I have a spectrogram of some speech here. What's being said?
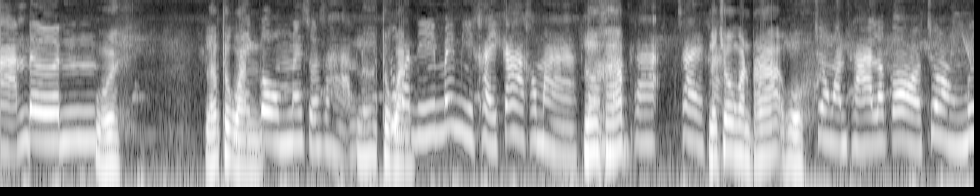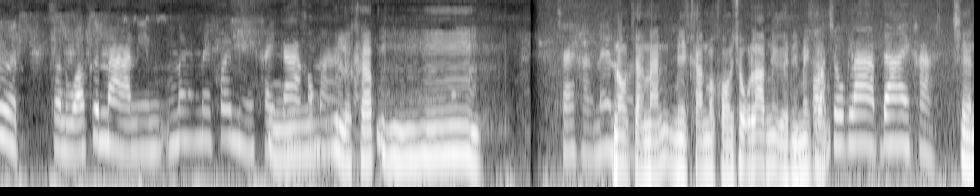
หารเดินอุ้ยแล้วทุกวันในกรมในสวนสหารเหรอทุกวันนี้ไม่มีใครกล้าเข้ามาเหรอครับตนวันพระใช่ค่ะในช่วงวันพระโอ้โหช่วงวันพระแล้วก็ช่วงมืดสลัวขึ้นมานี่ไม่ไม่ค่อยมีใครกล้าเข้ามาอุ้ยเหรอครับอืมใช่ค่ะแน่นอนนอกจากนั้นมีการมาขอโชคลาภอย่างอื่นอีกไหมขคอรับโชคลาภได้ค่ะ เช่น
